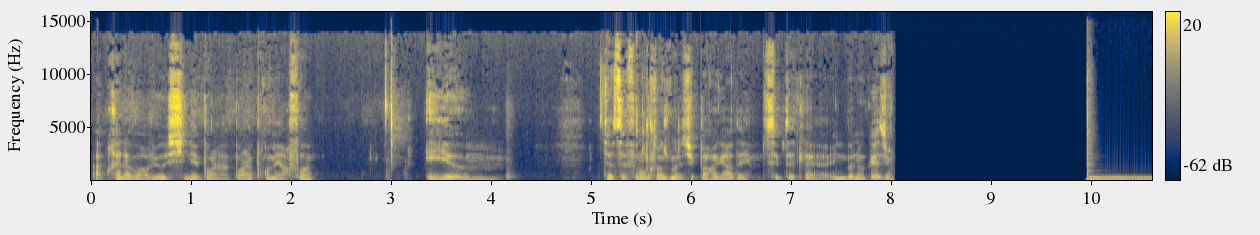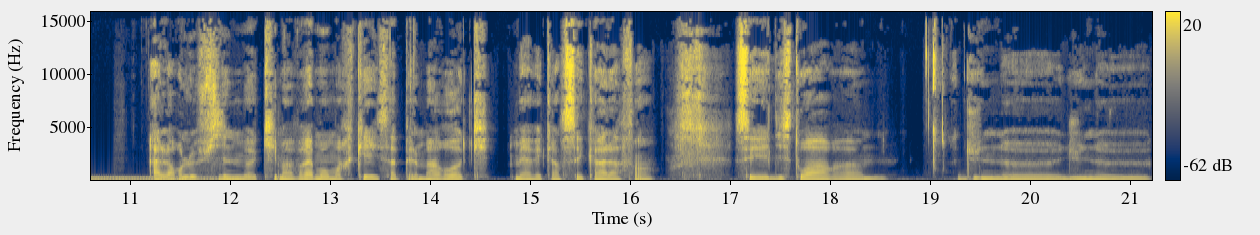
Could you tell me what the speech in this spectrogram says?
après l'avoir vu au ciné pour la pour la première fois et tiens ça fait longtemps que je me le suis pas regardé. C'est peut-être une bonne occasion. Alors le film qui m'a vraiment marqué, il s'appelle Maroc, mais avec un CK à la fin. C'est l'histoire euh, d'une d'une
